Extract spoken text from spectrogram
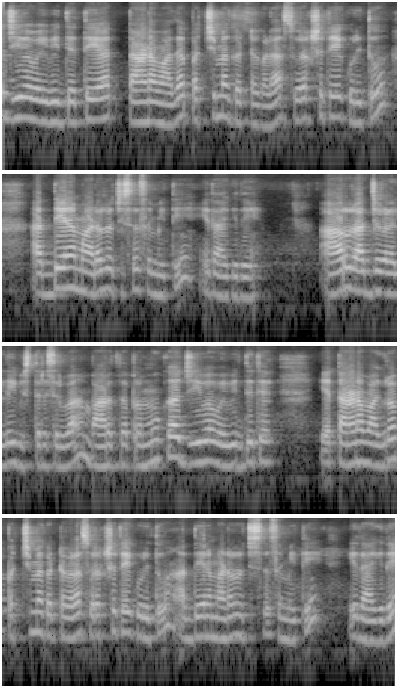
ಜೀವವೈವಿಧ್ಯತೆಯ ತಾಣವಾದ ಪಶ್ಚಿಮ ಘಟ್ಟಗಳ ಸುರಕ್ಷತೆಯ ಕುರಿತು ಅಧ್ಯಯನ ಮಾಡಲು ರಚಿಸಿದ ಸಮಿತಿ ಇದಾಗಿದೆ. ಆರು ರಾಜ್ಯಗಳಲ್ಲಿ ವಿಸ್ತರಿಸಿರುವ ಭಾರತದ ಪ್ರಮುಖ ಜೀವ ವೈವಿಧ್ಯತೆಯ ತಾಣವಾಗಿರುವ ಪಶ್ಚಿಮ ಘಟ್ಟಗಳ ಸುರಕ್ಷತೆ ಕುರಿತು ಅಧ್ಯಯನ ಮಾಡಲು ರಚಿಸಿದ ಸಮಿತಿ ಇದಾಗಿದೆ.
